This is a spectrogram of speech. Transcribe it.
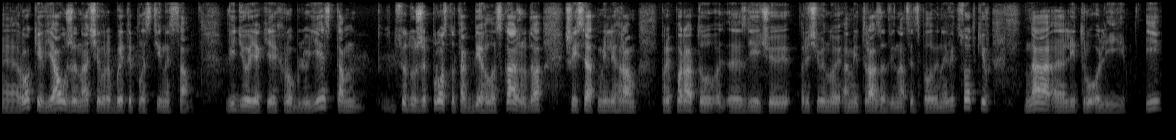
е, років я вже почав робити пластини сам. Відео, як я їх роблю, є. Там все дуже просто, так бігло скажу. Да? 60 мг препарату е, з діючою речовиною амітраза 12,5% на літру олії. І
